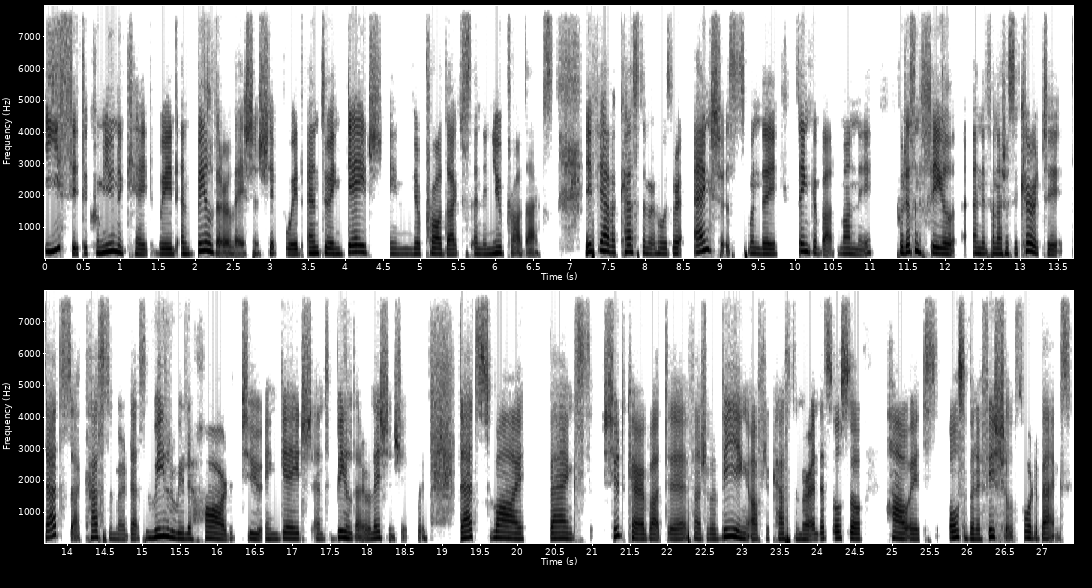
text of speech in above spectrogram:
easy to communicate with and build a relationship with and to engage in your products and in new products. If you have a customer who is very anxious when they think about money, who doesn't feel any financial security, that's a customer that's really, really hard to engage and to build a relationship with. That's why banks should care about the financial well-being of your customer and that's also how it's also beneficial for the banks.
